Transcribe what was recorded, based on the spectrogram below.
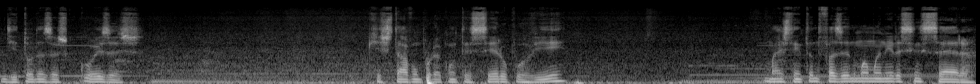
de todas as coisas que estavam por acontecer ou por vir, mas tentando fazer de uma maneira sincera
